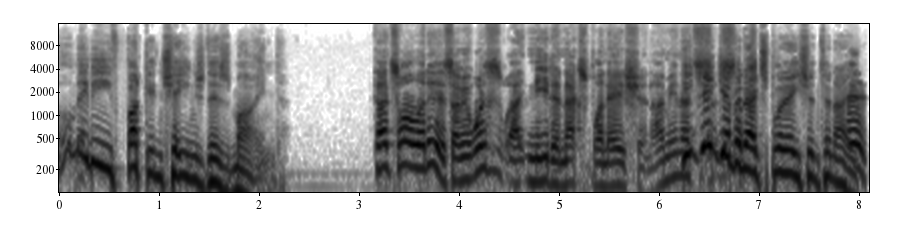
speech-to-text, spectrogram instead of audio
Well, maybe he fucking changed his mind. That's all it is. I mean, what is I need an explanation? I mean, He did give an explanation tonight.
